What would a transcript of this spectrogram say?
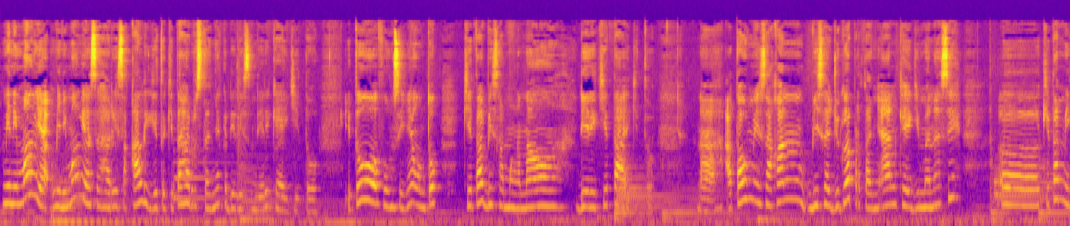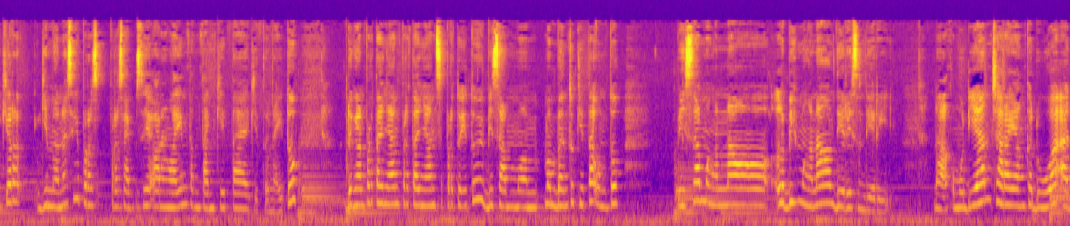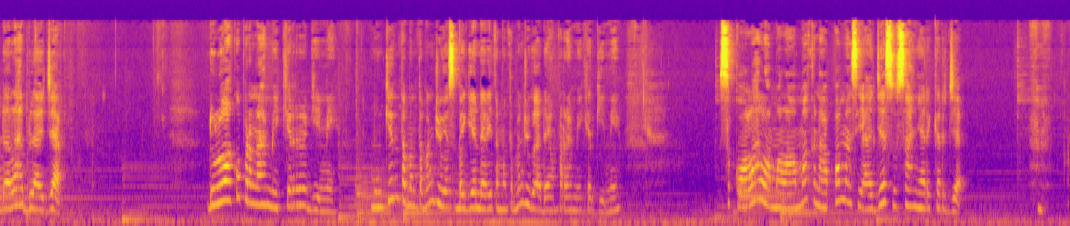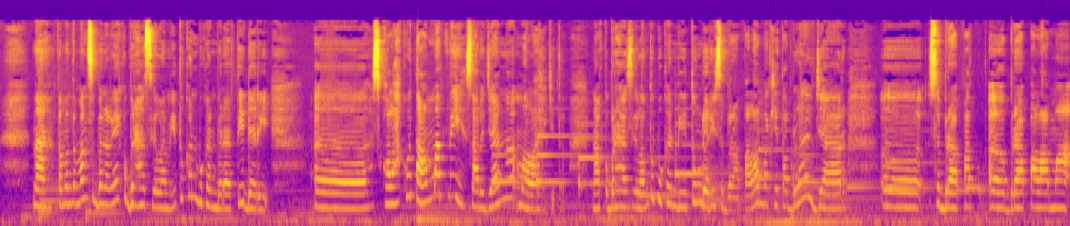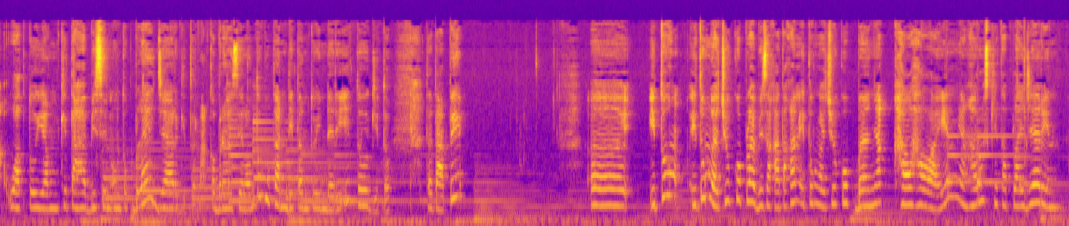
minimal ya minimal ya sehari sekali gitu. Kita harus tanya ke diri sendiri kayak gitu. Itu fungsinya untuk kita bisa mengenal diri kita gitu Nah, atau misalkan bisa juga pertanyaan kayak gimana sih uh, kita mikir gimana sih persepsi orang lain tentang kita gitu. Nah, itu dengan pertanyaan-pertanyaan seperti itu bisa mem membantu kita untuk bisa mengenal lebih mengenal diri sendiri. Nah, kemudian cara yang kedua adalah belajar. Dulu aku pernah mikir gini, mungkin teman-teman juga sebagian dari teman-teman juga ada yang pernah mikir gini sekolah lama-lama kenapa masih aja susah nyari kerja? Nah teman-teman sebenarnya keberhasilan itu kan bukan berarti dari uh, sekolahku tamat nih sarjana malah gitu. Nah keberhasilan tuh bukan dihitung dari seberapa lama kita belajar uh, seberapa uh, berapa lama waktu yang kita habisin untuk belajar gitu. Nah keberhasilan tuh bukan ditentuin dari itu gitu. Tetapi uh, itu itu nggak cukup lah bisa katakan itu nggak cukup banyak hal-hal lain yang harus kita pelajarin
